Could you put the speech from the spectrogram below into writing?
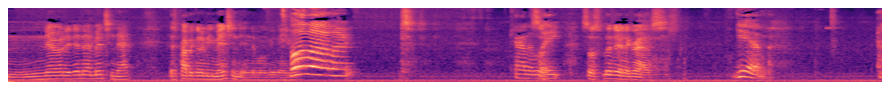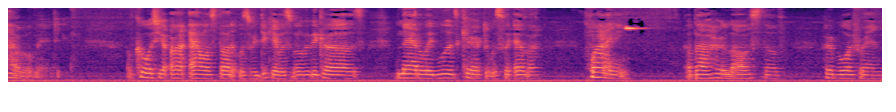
No, they did not mention that. It's probably going to be mentioned in the movie, maybe. Spoiler alert! Kind of So- late. So, Splendor in the Grass. Yeah. How romantic. Of course, your Aunt Alice thought it was a ridiculous movie because Natalie Wood's character was forever whining about her loss of her boyfriend,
